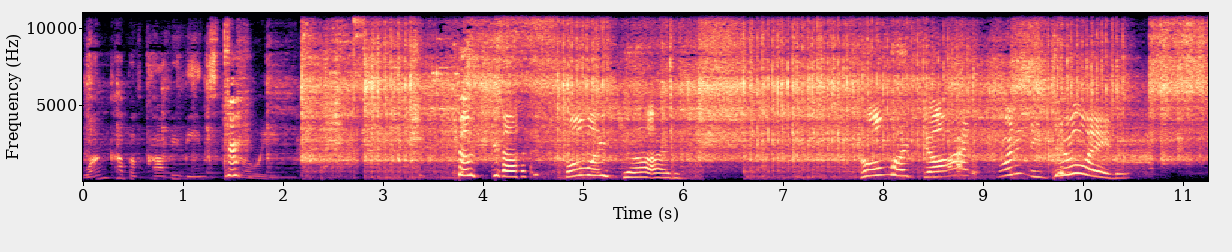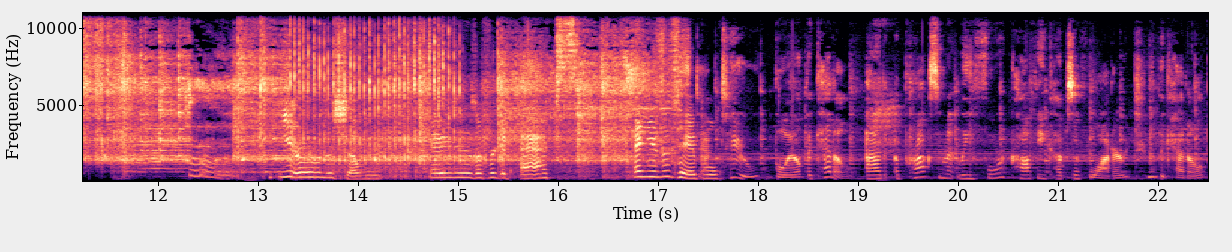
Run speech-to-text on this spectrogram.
one cup of coffee beans thoroughly. Oh god! Oh my god! Oh my god! What is he doing? You know, with a shovel. And he using a freaking axe. And use a table. Step two, boil the kettle. Add approximately four coffee cups of water to the kettle.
